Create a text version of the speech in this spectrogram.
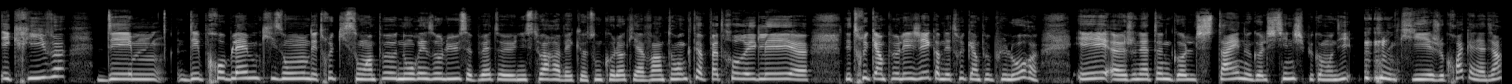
écrivent des, des problèmes qu'ils ont, des trucs qui sont un peu non résolus. Ça peut être une histoire avec ton coloc il y a 20 ans que t'as pas trop réglé, euh, des trucs un peu légers comme des trucs un peu plus lourds. Et euh, Jonathan Goldstein, Goldstein, je sais plus comment on dit, qui est, je crois, canadien,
